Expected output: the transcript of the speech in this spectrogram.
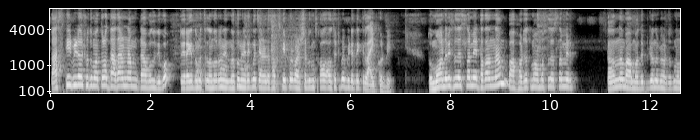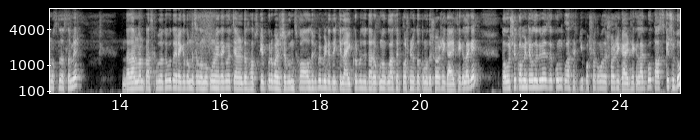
তো আজকের ভিডিও শুধুমাত্র দাদার নামটা বলে দিব। তো এর আগে তোমরা চ্যানেল নতুন নতুন হয়ে থাকলে চ্যানেলটা সাবস্ক্রাইব করবে অলসো টিপে ভিডিওতে একটি লাইক করবে। তো মহানবী সাল্লাহ ইসলামের দাদার নাম বা হজরত মোহাম্মদ সাল্লাহ ইসলামের দাদার নাম বা আমাদের প্রিয় নবী হজরত মোহাম্মদ সাল্লাহ ইসলামের দাদার নামটা আজকে বলে দেবো তো এর তোমরা চ্যানেল নতুন হয়ে থাকলে চ্যানেলটা সাবস্ক্রাইব করবে আর সেভেন অল টিপে ভিডিওতে একটি লাইক করবে। যদি আরও কোনো ক্লাসের প্রশ্ন হতো তোমাদের সরাসরি গাইড থেকে লাগে। তো অবশ্যই কমেন্টে বলে দেবে যে কোন ক্লাসের কি প্রশ্ন তোমাদের সরাসরি গাইড থেকে লাগবে। তো আজকে শুধু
